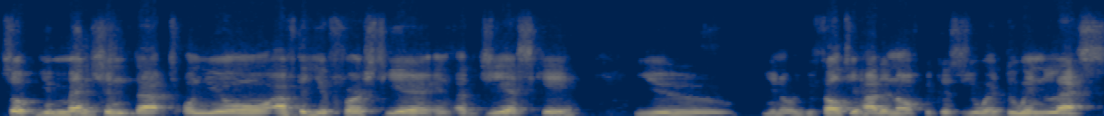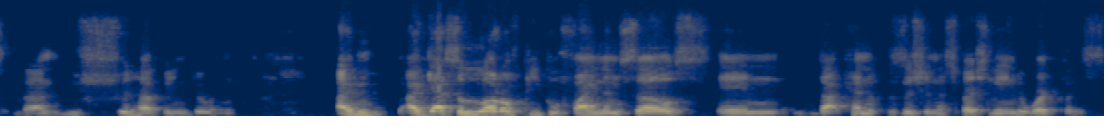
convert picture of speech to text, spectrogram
so you mentioned that on your after your first year in, at GSK, you you know you felt you had enough because you were doing less than you should have been doing. I'm, I guess a lot of people find themselves in that kind of position, especially in the workplace,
